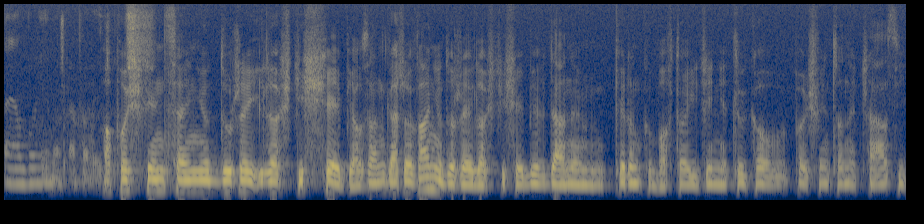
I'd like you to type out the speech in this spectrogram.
najogólniej można powiedzieć. O poświęceniu dużej ilości siebie, o zaangażowaniu dużej ilości siebie w danym kierunku, bo w to idzie nie tylko poświęcony czas i,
